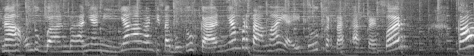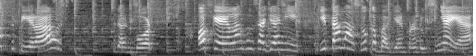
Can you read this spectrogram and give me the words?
Nah, untuk bahan-bahannya nih yang akan kita butuhkan, yang pertama yaitu kertas art paper, kaos spiral, dan board. Oke, langsung saja nih, kita masuk ke bagian produksinya ya.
